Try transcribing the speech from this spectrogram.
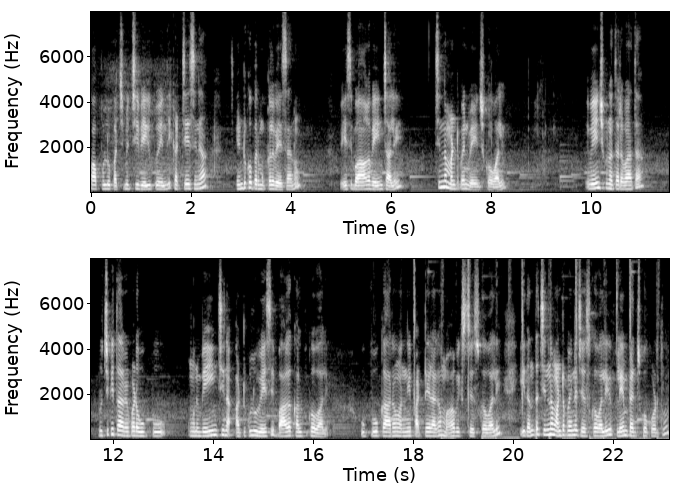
పప్పులు పచ్చిమిర్చి వేగిపోయింది. కట్ చేసిన ఎండు కొబ్బరి ముక్కలు వేశాను. వేసి బాగా వేయించాలి. చిన్న మంటపైన వేయించుకోవాలి. వేయించుకున్న తర్వాత రుచికి తరపడ ఉప్పు మనం వేయించిన అటుకులు వేసి బాగా కలుపుకోవాలి. ఉప్పు కారం అన్నీ పట్టేలాగా బాగా మిక్స్ చేసుకోవాలి. ఇదంతా చిన్న మంట పైన చేసుకోవాలి. ఫ్లేమ్ పెంచుకోకూడదు.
